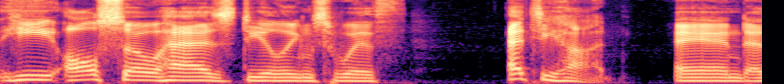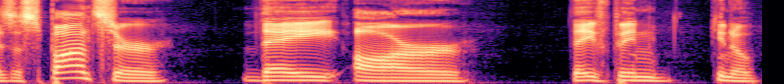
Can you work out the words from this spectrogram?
He also has dealings with Etihad, and as a sponsor, they are they've been you know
